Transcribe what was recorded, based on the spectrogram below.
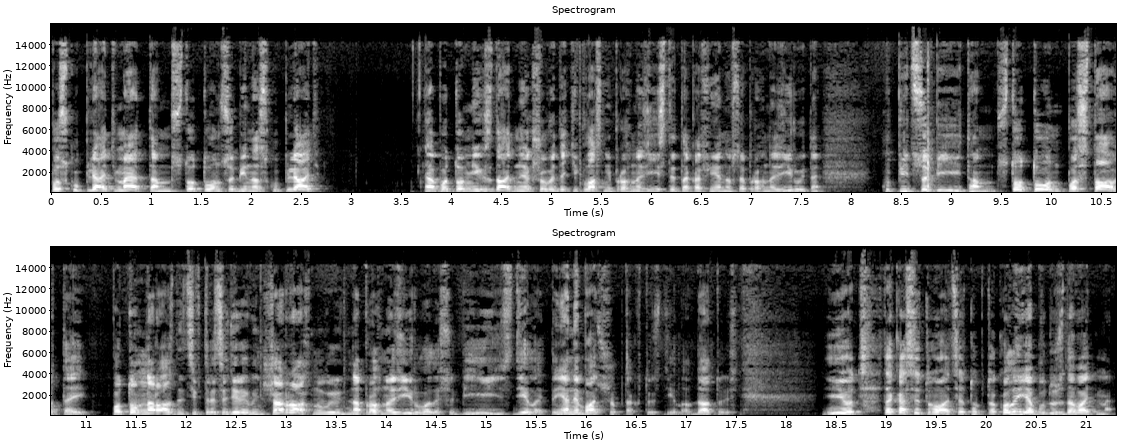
поскупляти мед, там 100 тонн собі наскуплять, а потім їх здати. Ну, якщо ви такі класні прогнозісти, так офігенно все прогнозуєте. Купіть собі там 100 тонн, поставте, потім на разниці в 30 гривень шарах, ну ви напрогнозували собі і зробите. Я не бачу, щоб так хтось зробив. Да? І от така ситуація. Тобто, коли я буду здавати мед?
